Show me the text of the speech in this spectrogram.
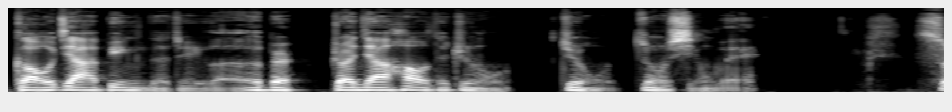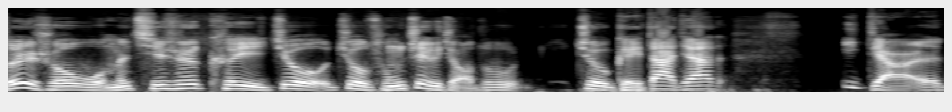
高价病的这个呃不是专家号的这种这种这种行为。所以说我们其实可以就就从这个角度就给大家一点儿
